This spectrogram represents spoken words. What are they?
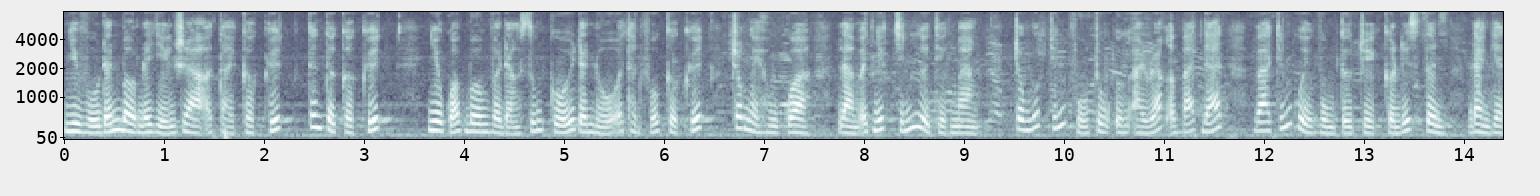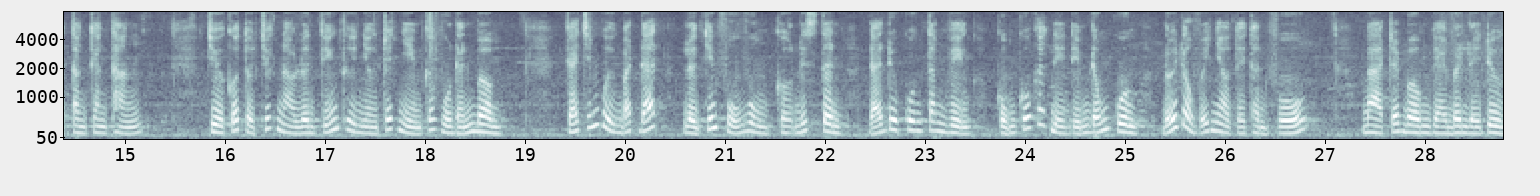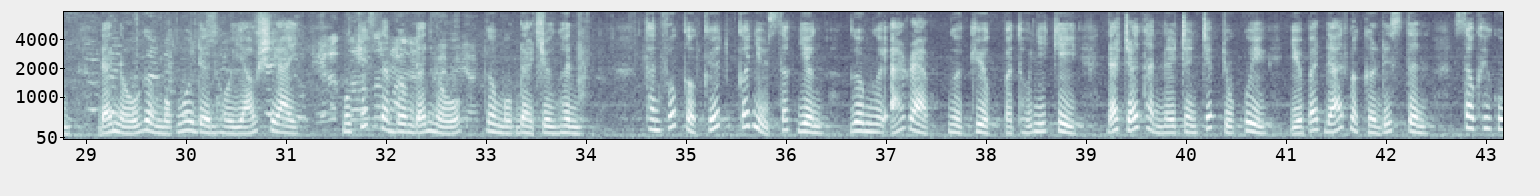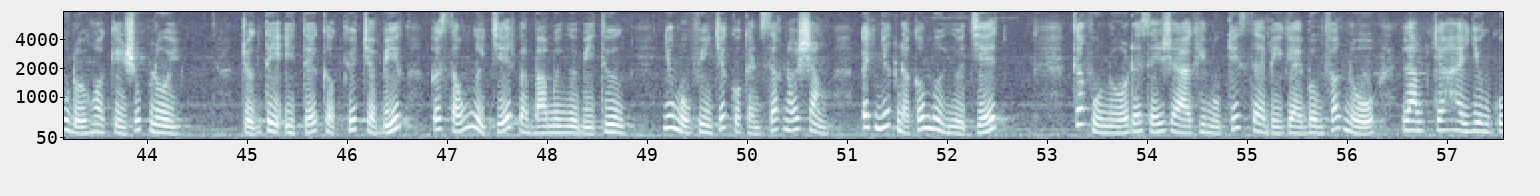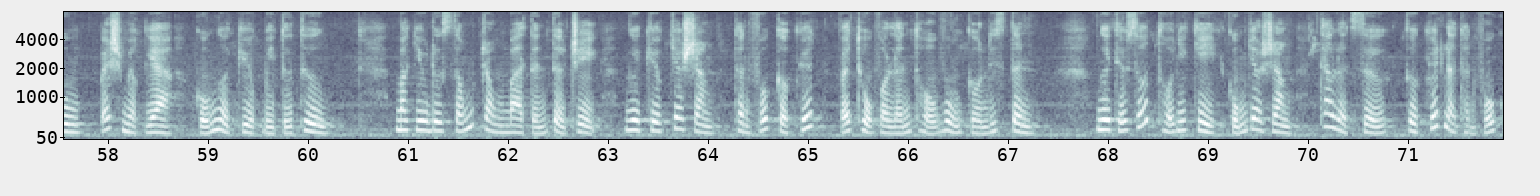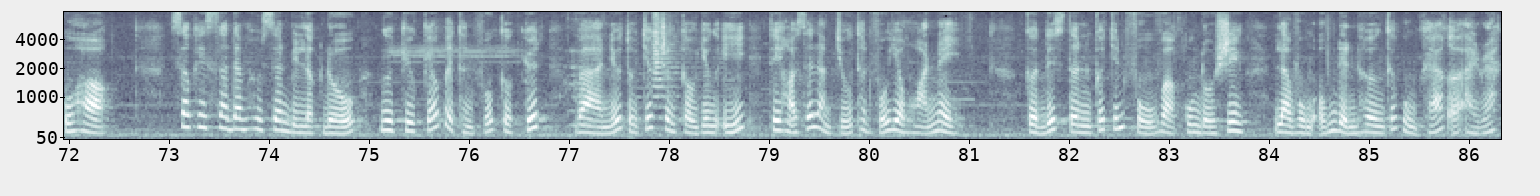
Nhiều vụ đánh bom đã diễn ra ở tại Kirkuk. tên từ Kirkuk, nhiều quả bom và đạn súng cối đã nổ ở thành phố Kirkuk trong ngày hôm qua, làm ít nhất 9 người thiệt mạng, trong lúc chính phủ trung ương Iraq ở Baghdad và chính quyền vùng tự trị Kurdistan đang gia tăng căng thẳng. Chưa có tổ chức nào lên tiếng thừa nhận trách nhiệm các vụ đánh bom. Cả chính quyền Baghdad lẫn chính phủ vùng Kurdistan đã đưa quân tăng viện, củng cố các địa điểm đóng quân đối đầu với nhau tại thành phố ba trái bom gài bên lề đường đã nổ gần một ngôi đền Hồi giáo Shia. Một chiếc xe bom đã nổ gần một đài truyền hình. Thành phố Kirkuk có nhiều sắc dân gồm người Ả Rập, người Kiệt và Thổ Nhĩ Kỳ đã trở thành nơi tranh chấp chủ quyền giữa Baghdad và Kurdistan sau khi quân đội Hoa Kỳ rút lui. Trưởng ty y tế Kirkuk cho biết có 6 người chết và 30 người bị thương, nhưng một viên chức của cảnh sát nói rằng ít nhất đã có 10 người chết. Các vụ nổ đã xảy ra khi một chiếc xe bị gài bom phát nổ, làm cho hai dân quân Peshmerga của người Kiều bị tử thương. Mặc dù được sống trong ba tỉnh tự trị, người Kiều cho rằng thành phố Kirkuk phải thuộc vào lãnh thổ vùng Kurdistan. Người thiểu số Thổ Nhĩ Kỳ cũng cho rằng, theo lịch sử, Kirkuk là thành phố của họ. Sau khi Saddam Hussein bị lật đổ, người Kiều kéo về thành phố Kirkuk và nếu tổ chức trưng cầu dân Ý thì họ sẽ làm chủ thành phố dầu hỏa này. Kurdistan có chính phủ và quân đội riêng là vùng ổn định hơn các vùng khác ở Iraq.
